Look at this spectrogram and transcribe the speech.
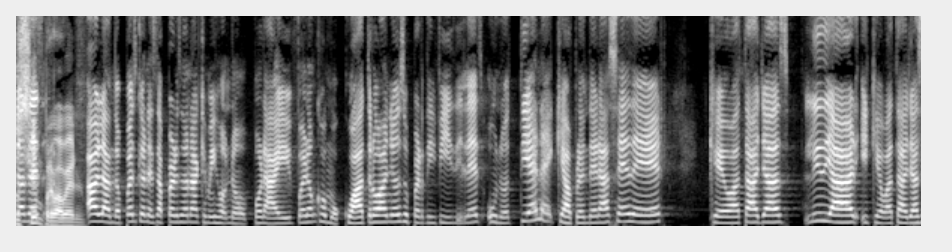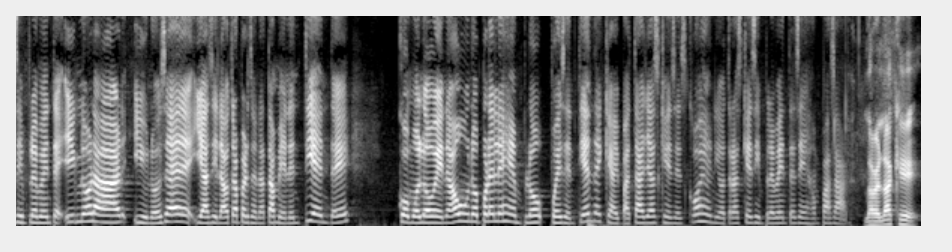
Entonces, siempre va a haber. hablando pues con esa persona que me dijo, no, por ahí fueron como cuatro años súper difíciles, uno tiene que aprender a ceder, qué batallas lidiar y qué batallas simplemente ignorar y uno cede y así la otra persona también entiende. Como lo ven a uno, por el ejemplo, pues entiende que hay batallas que se escogen y otras que simplemente se dejan pasar. La verdad es que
